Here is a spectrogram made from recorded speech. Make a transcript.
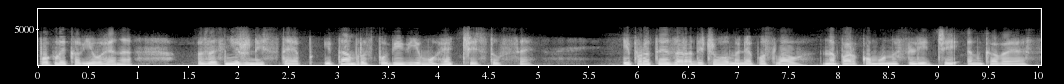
покликав Євгена в засніжений степ і там розповів йому геть чисто все. І про те, заради чого мене послав на паркомуну слідчий НКВС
